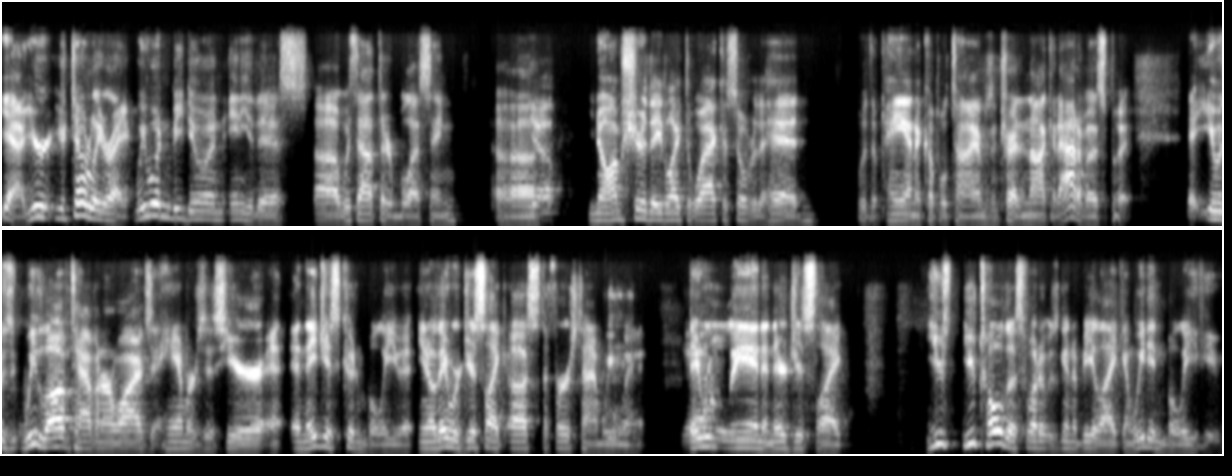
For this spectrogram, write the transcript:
yeah, you're you're totally right. We wouldn't be doing any of this uh, without their blessing. Uh, yeah you know, I'm sure they'd like to whack us over the head with a pan a couple times and try to knock it out of us. But it was, we loved having our wives at Hammers this year and, and they just couldn't believe it. You know, they were just like us the first time we went. Yeah. They roll in and they're just like, you, you told us what it was going to be like and we didn't believe you.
